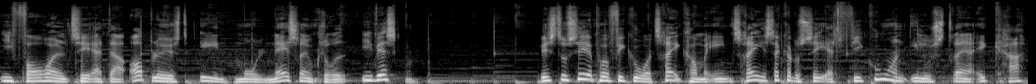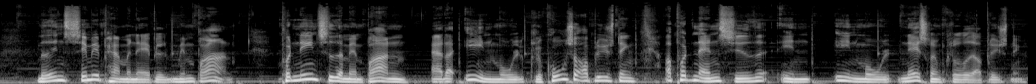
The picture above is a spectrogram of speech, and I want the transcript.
i forhold til, at der er opløst 1 mol natriumklorid i væsken. Hvis du ser på figur 3,13, så kan du se, at figuren illustrerer et kar med en semipermeabel membran. På den ene side af membranen er der 1 mol glukoseopløsning, og på den anden side en 1 mol natriumkloridopløsning.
